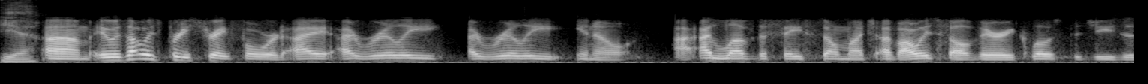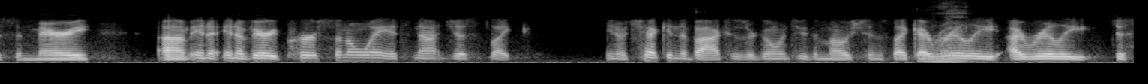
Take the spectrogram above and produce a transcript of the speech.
Yeah. um, it was always pretty straightforward. I I really I really you know I, I love the faith so much. I've always felt very close to Jesus and Mary, um, in a, in a very personal way. It's not just like you know checking the boxes or going through the motions. Like I Right. really I really just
